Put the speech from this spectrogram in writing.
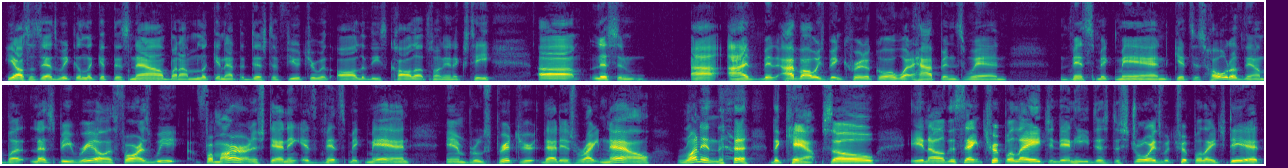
He also says we can look at this now, but I'm looking at the distant future with all of these call ups on NXT. Uh, listen, uh, I've been I've always been critical of what happens when Vince McMahon gets his hold of them. But let's be real. As far as we, from our understanding, it's Vince McMahon and Bruce Pritchard that is right now running the the camp. So you know, this ain't Triple H, and then he just destroys what Triple H did.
